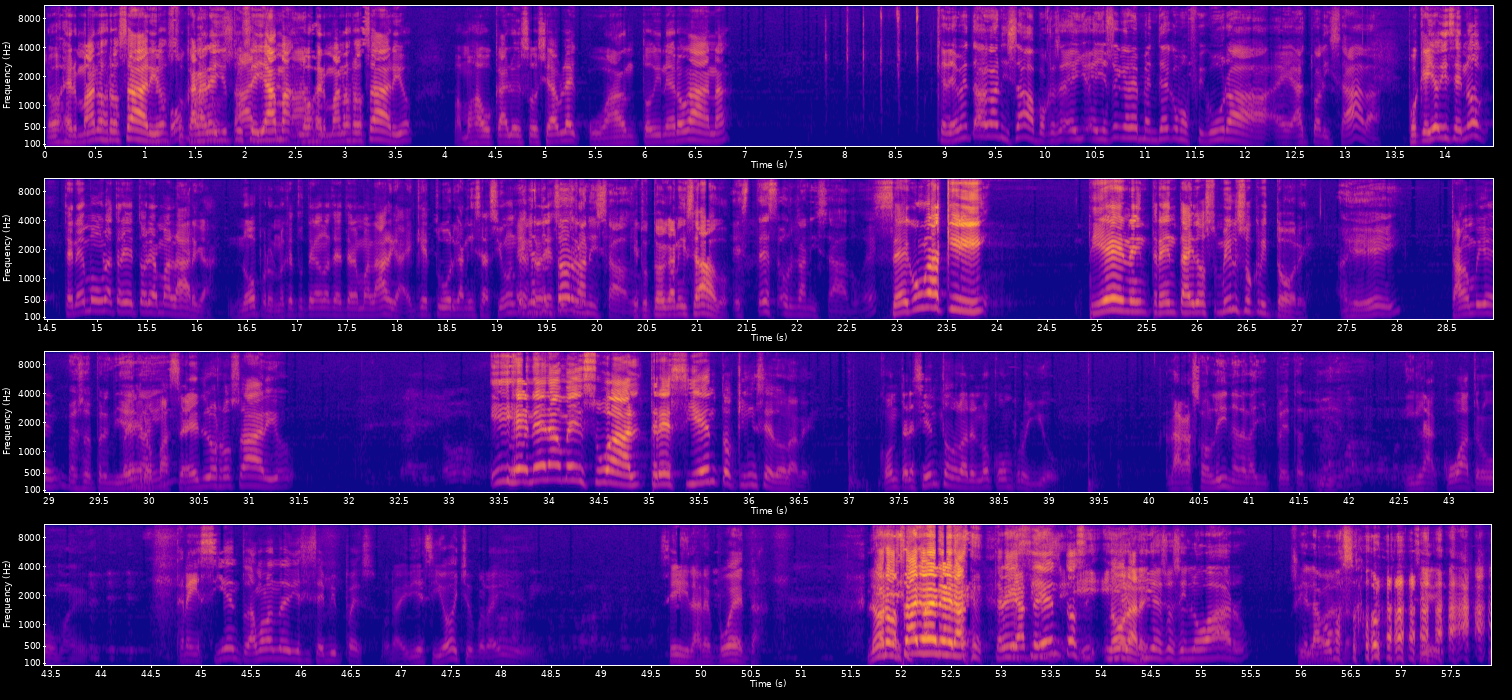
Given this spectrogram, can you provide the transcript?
Los hermanos Rosario. su canal de YouTube Rosario, se llama hermano. Los Hermanos Rosario. Vamos a buscarlo en Sociable. ¿Cuánto dinero gana? Que deben estar organizados porque ellos, ellos se quieren vender como figura eh, actualizada. Porque ellos dicen, no, tenemos una trayectoria más larga. No, pero no es que tú tengas una trayectoria más larga. Es que tu organización de Es que tú estás sociales- organizado. Que tú estás organizado. Estés organizado, ¿eh? Según aquí, tienen 32 mil suscriptores. Ey, Bien. me sorprendieron Pero ahí. para hacer los rosarios. Y genera mensual 315 dólares. Con 300 dólares no compro yo. La gasolina de la jipeta tuya. Ni la cuatro gomas. eh. 300, estamos hablando de 16 mil pesos, por ahí, 18, por ahí. Sí, la respuesta. Los rosarios generan Y 300 aten- y- y- dólares. Y eso sin los aros. Sí, la goma sola. Sí,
